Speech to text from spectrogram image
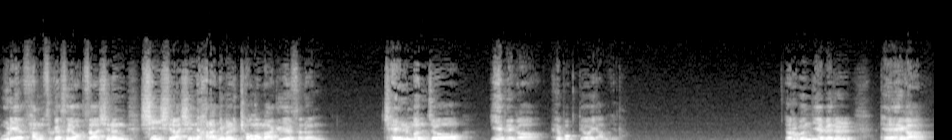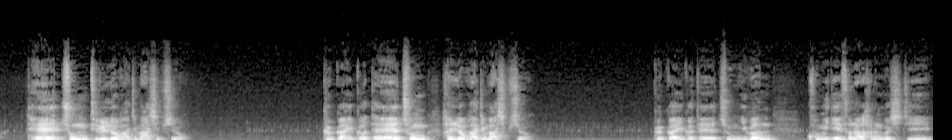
우리의 삶 속에서 역사하시는 신실하신 하나님을 경험하기 위해서는 제일 먼저 예배가 회복되어야 합니다. 여러분 예배를 대강, 대충 드리려고 하지 마십시오. 그까이 거 대충 하려고 하지 마십시오. 그까 이 거 대충 이건 코미디에서나 하는 것이지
